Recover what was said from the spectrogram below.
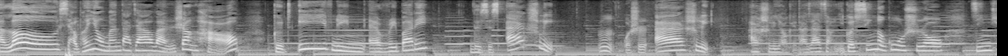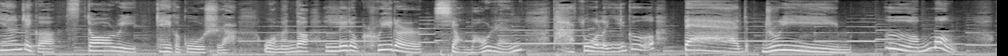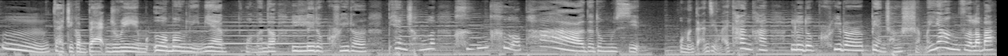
Hello，小朋友们，大家晚上好。Good evening, everybody. This is Ashley. 嗯，我是 Ashley。Ashley 要给大家讲一个新的故事哦。今天这个 story 这个故事啊，我们的 Little Critter 小毛人，他做了一个 bad dream 噩梦。嗯，在这个 bad dream 噩梦里面，我们的 little critter 变成了很可怕的东西。我们赶紧来看看 little critter 变成什么样子了吧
